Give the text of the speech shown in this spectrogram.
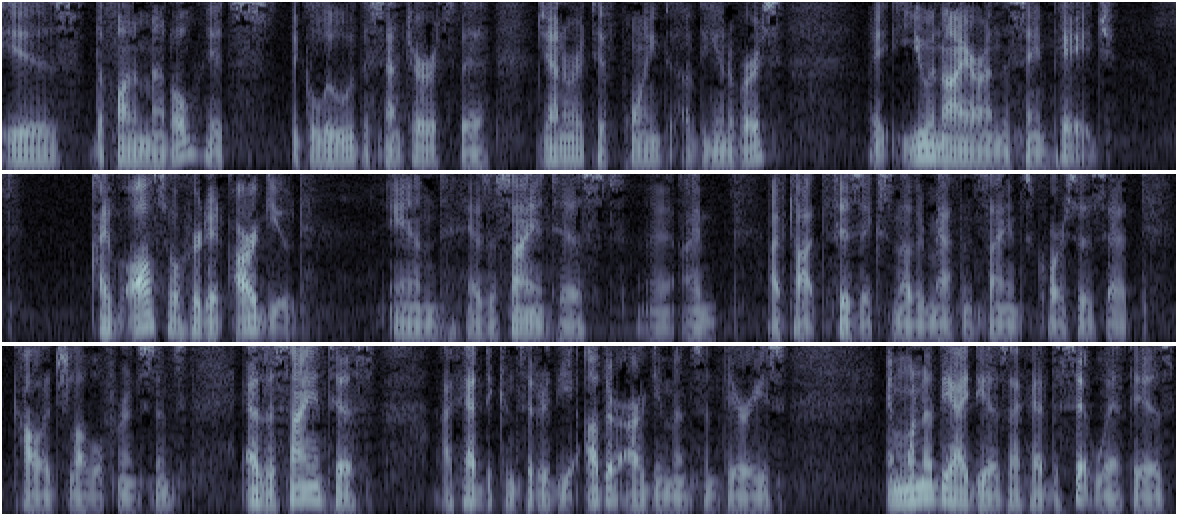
is the fundamental, it's the glue, the center, it's the generative point of the universe. Uh, you and I are on the same page. I've also heard it argued, and as a scientist, uh, I'm, I've taught physics and other math and science courses at college level, for instance. As a scientist, I've had to consider the other arguments and theories, and one of the ideas I've had to sit with is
